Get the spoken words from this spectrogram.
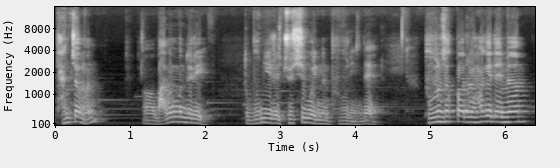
단점은 어, 많은 분들이 또 문의를 주시고 있는 부분인데 부분 삭발을 하게 되면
